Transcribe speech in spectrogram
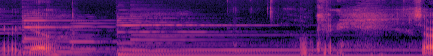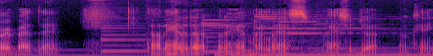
there we go. Okay. Sorry about that. Thought I had it up, but I had my last passage up. Okay.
